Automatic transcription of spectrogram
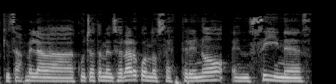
quizás me la escuchaste mencionar cuando se estrenó en cines.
